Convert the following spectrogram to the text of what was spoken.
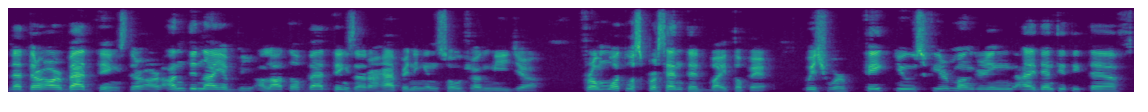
that there are bad things, there are undeniably a lot of bad things that are happening in social media from what was presented by Tope, which were fake news, fear mongering, identity theft,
